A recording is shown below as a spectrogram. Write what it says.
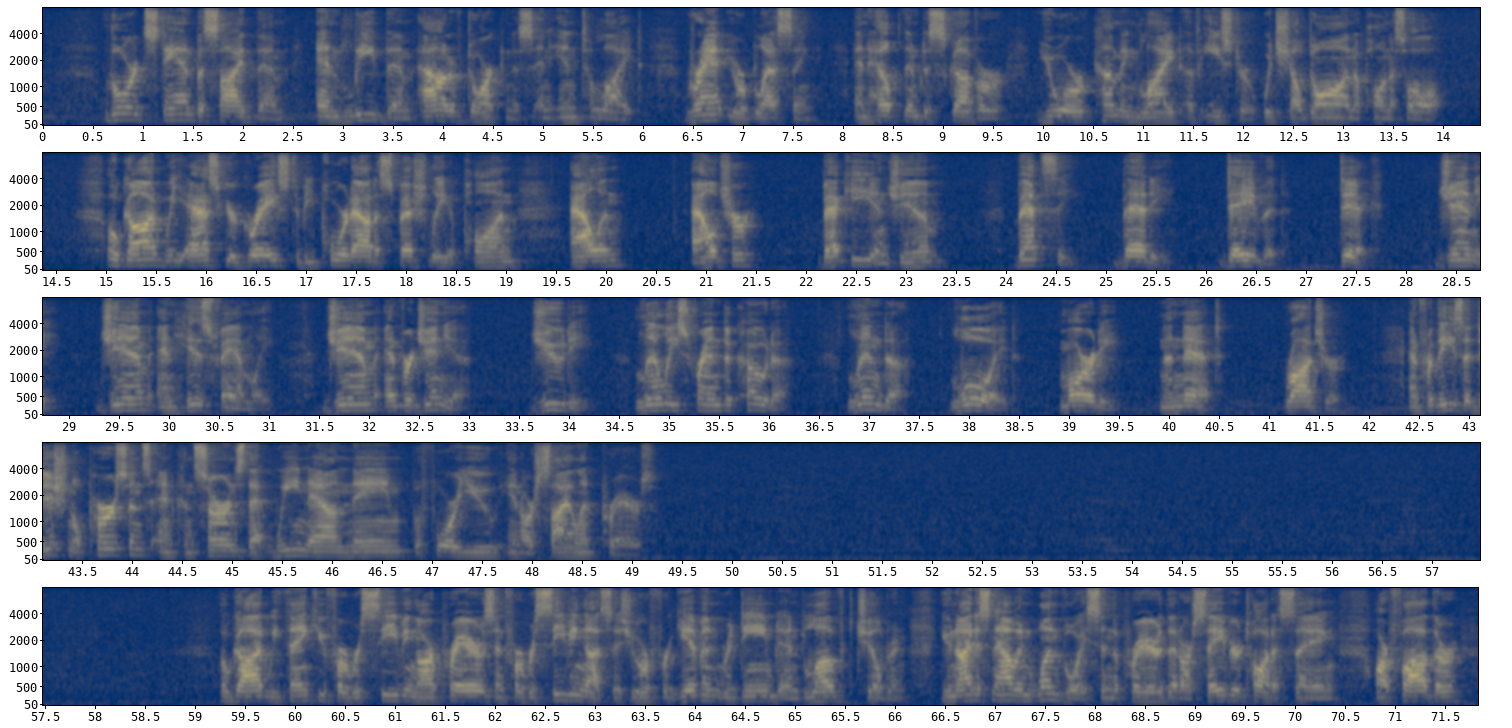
Lord, stand beside them and lead them out of darkness and into light. Grant your blessing and help them discover your coming light of Easter, which shall dawn upon us all. Oh God, we ask your grace to be poured out especially upon Alan, Alger, Becky and Jim, Betsy, Betty, David, Dick, Jenny, Jim and his family, Jim and Virginia, Judy, Lily's friend Dakota, Linda, Lloyd, Marty, Nanette, Roger, and for these additional persons and concerns that we now name before you in our silent prayers. O oh God, we thank you for receiving our prayers and for receiving us as your forgiven, redeemed, and loved children. Unite us now in one voice in the prayer that our Savior taught us, saying, Our Father,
